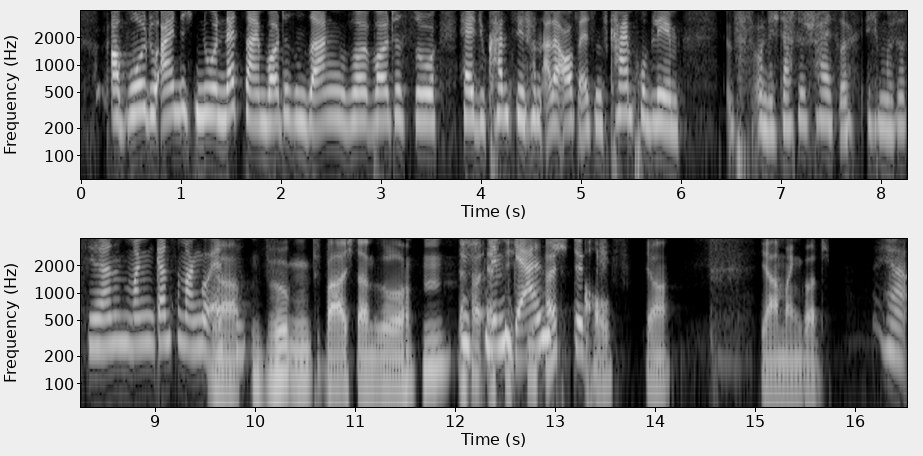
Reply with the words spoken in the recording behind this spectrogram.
Obwohl du eigentlich nur nett sein wolltest und sagen wolltest so, hey, du kannst hier schon alle aufessen, ist kein Problem. Und ich dachte, scheiße, ich muss jetzt hier eine Man- ganze Mango Ja, essen. und würgend war ich dann so, hm, Ich dafür nehm esse sie gern ein halt Stück. auf. Ja. Ja, mein Gott. Ja.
